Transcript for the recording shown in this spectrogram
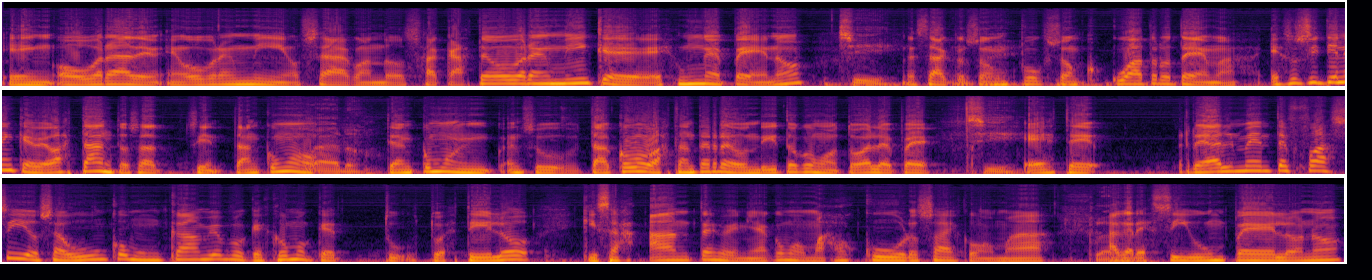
en obra de en obra en mí. O sea cuando sacaste obra en mí que es un EP no sí exacto son son cuatro temas. Eso sí tienen que ver bastante o sea están como están como en, su está como bastante redondito como todo el EP sí. Este realmente fue así, o sea, hubo un, como un cambio porque es como que tu, tu estilo quizás antes venía como más oscuro, ¿sabes? Como más agresivo un pelo, ¿no?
